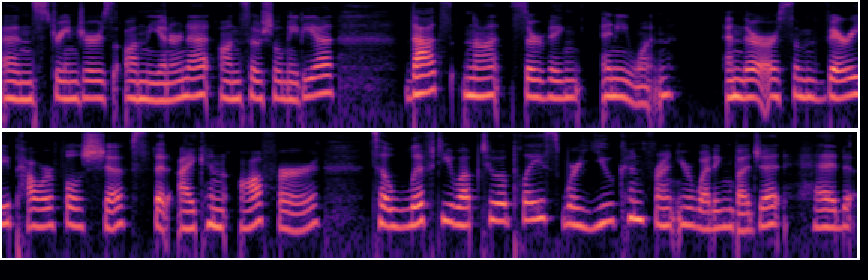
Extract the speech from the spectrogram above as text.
and strangers on the internet, on social media, that's not serving anyone. And there are some very powerful shifts that I can offer to lift you up to a place where you confront your wedding budget head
